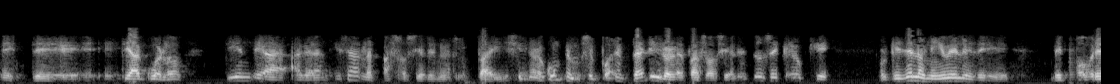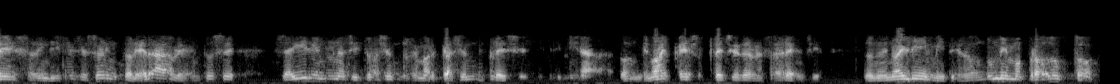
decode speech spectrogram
este, este acuerdo tiende a, garantizar la paz social en nuestro país. Si no lo cumplen, se pone en peligro la paz social. Entonces creo que, porque ya los niveles de, de pobreza, de indigencia son intolerables, entonces seguir en una situación de remarcación de precios discriminada, donde no hay precios, precios de referencia, donde no hay límites, donde un mismo producto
